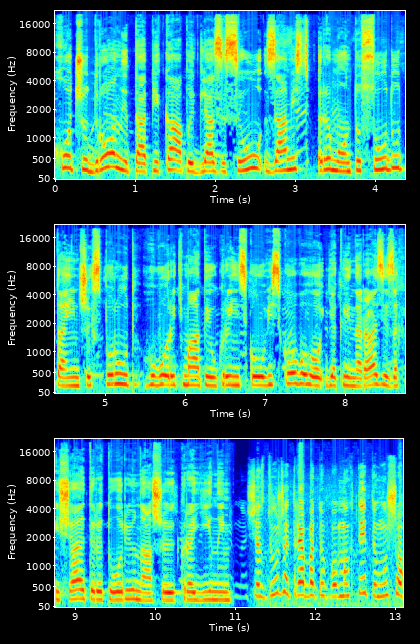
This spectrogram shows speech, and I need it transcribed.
Хочу дрони та пікапи для ЗСУ замість ремонту суду та інших споруд, говорить мати українського військового, який наразі захищає територію нашої країни. Зараз дуже треба допомогти, тому що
